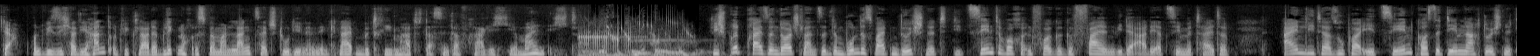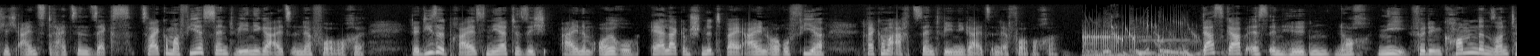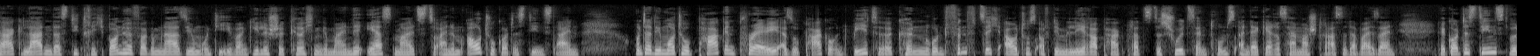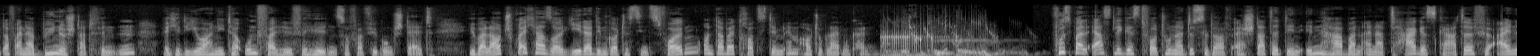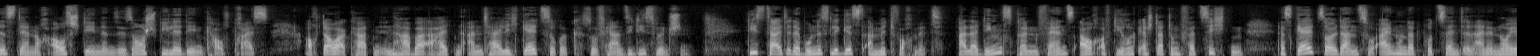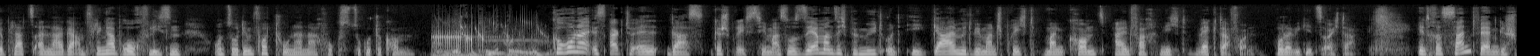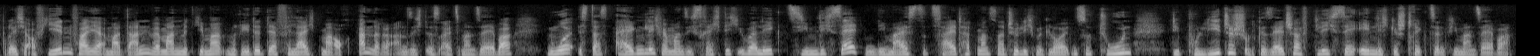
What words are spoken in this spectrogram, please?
Ja, und wie sicher die Hand und wie klar der Blick noch ist, wenn man Langzeitstudien in den Kneipen betrieben hat, das hinterfrage ich hier mal nicht. Die Spritpreise in Deutschland sind im bundesweiten Durchschnitt die zehnte Woche in Folge gefallen, wie der ADAC mitteilte. Ein Liter Super E10 kostet demnach durchschnittlich 1,136, 2,4 Cent weniger als in der Vorwoche. Der Dieselpreis näherte sich einem Euro. Er lag im Schnitt bei 1,04 Euro, 3,8 Cent weniger als in der Vorwoche. Das gab es in Hilden noch nie. Für den kommenden Sonntag laden das Dietrich-Bonhoeffer-Gymnasium und die evangelische Kirchengemeinde erstmals zu einem Autogottesdienst ein. Unter dem Motto Park and Pray, also Parke und Bete, können rund 50 Autos auf dem Lehrerparkplatz des Schulzentrums an der Gerresheimer Straße dabei sein. Der Gottesdienst wird auf einer Bühne stattfinden, welche die Johanniter Unfallhilfe Hilden zur Verfügung stellt. Über Lautsprecher soll jeder dem Gottesdienst folgen und dabei trotzdem im Auto bleiben können. Fußball-Erstligist Fortuna Düsseldorf erstattet den Inhabern einer Tageskarte für eines der noch ausstehenden Saisonspiele den Kaufpreis. Auch Dauerkarteninhaber erhalten anteilig Geld zurück, sofern sie dies wünschen. Dies teilte der Bundesligist am Mittwoch mit. Allerdings können Fans auch auf die Rückerstattung verzichten. Das Geld soll dann zu 100 Prozent in eine neue Platzanlage am Flingerbruch fließen und so dem Fortuna-Nachwuchs zugutekommen. Corona ist aktuell das Gesprächsthema. So sehr man sich bemüht und egal mit wem man spricht, man kommt einfach nicht weg davon. Oder wie geht's euch da? Interessant werden Gespräche auf jeden Fall ja immer dann, wenn man mit jemandem redet, der vielleicht mal auch anderer Ansicht ist als man selber. Nur ist das eigentlich, wenn man sich's richtig überlegt, ziemlich selten. Die meiste Zeit hat man es natürlich mit Leuten zu tun, die politisch und gesellschaftlich sehr ähnlich gestrickt sind wie man selber.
